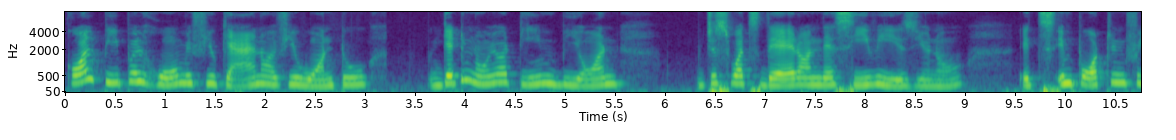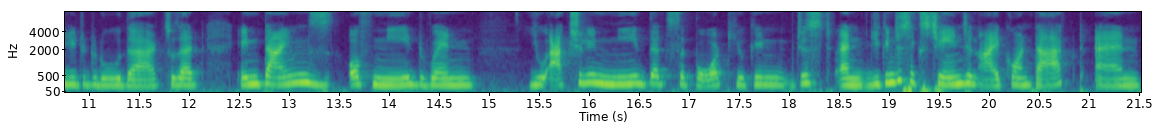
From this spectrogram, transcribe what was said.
call people home if you can or if you want to. Get to know your team beyond just what's there on their CVs, you know. It's important for you to do that so that in times of need when you actually need that support you can just and you can just exchange an eye contact and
